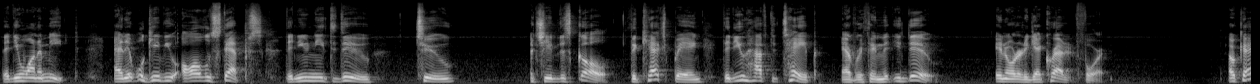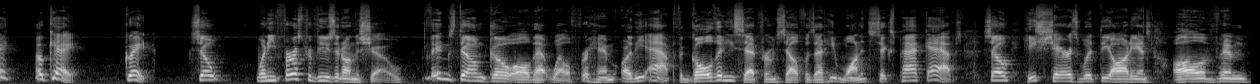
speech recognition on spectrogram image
that you want to meet. And it will give you all the steps that you need to do to achieve this goal. The catch being that you have to tape everything that you do in order to get credit for it. Okay? Okay. Great. So, when he first reviews it on the show, things don't go all that well for him or the app. The goal that he set for himself was that he wanted six pack abs. So he shares with the audience all of him,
